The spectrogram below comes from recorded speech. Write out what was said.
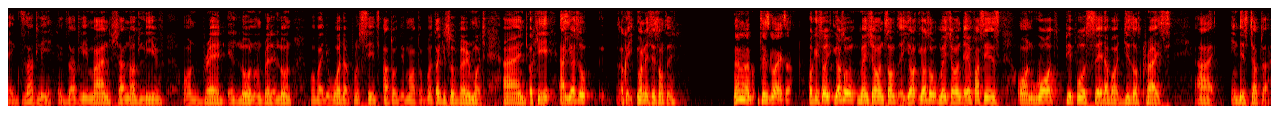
Exactly, exactly. Man shall not live on bread alone, on bread alone, but by the word that proceeds out of the mouth of God. Thank you so very much. And okay, uh, you also okay. You wanted to say something? No, no, no. Please go ahead, sir. Okay, so you also mentioned something. You you also mentioned the emphasis on what people said about Jesus Christ uh, in this chapter.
